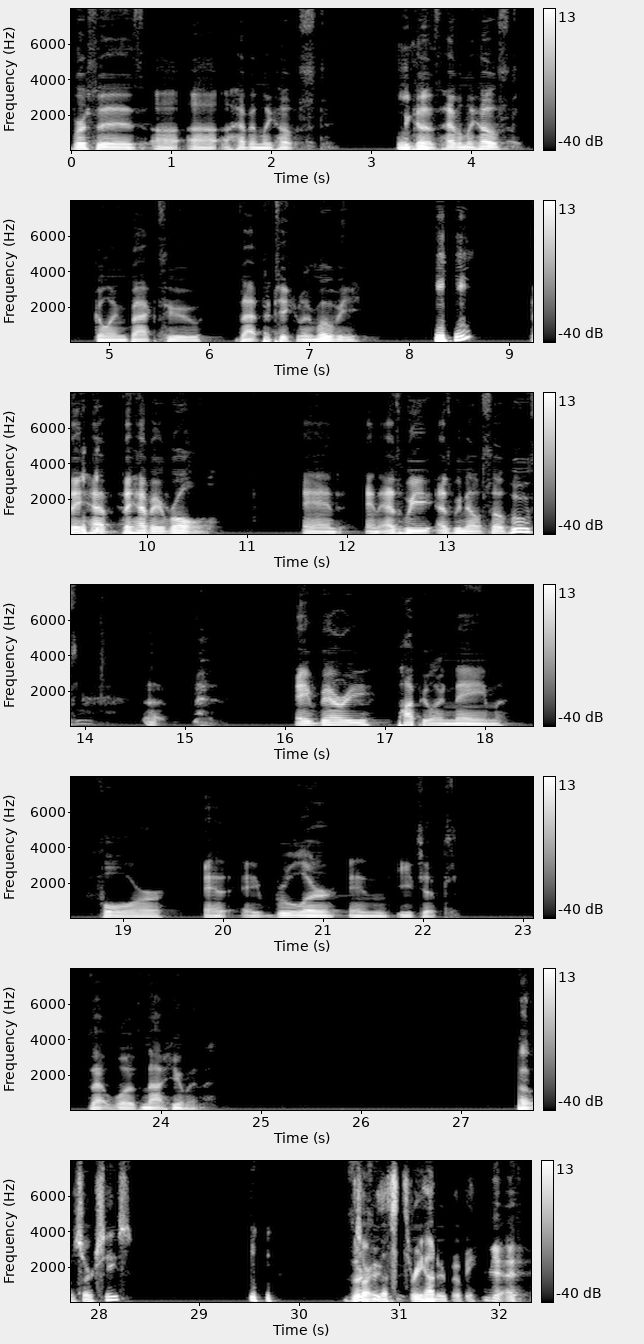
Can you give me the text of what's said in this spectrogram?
versus uh, uh, a heavenly host, Mhm. because heavenly host, going back to that particular movie, Mhm. they have they have a role, and and as we as we know, so who's a very popular name for a, a ruler in Egypt that was not human. Oh, Xerxes. Xerxes- Sorry, that's a 300 movie. yeah.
